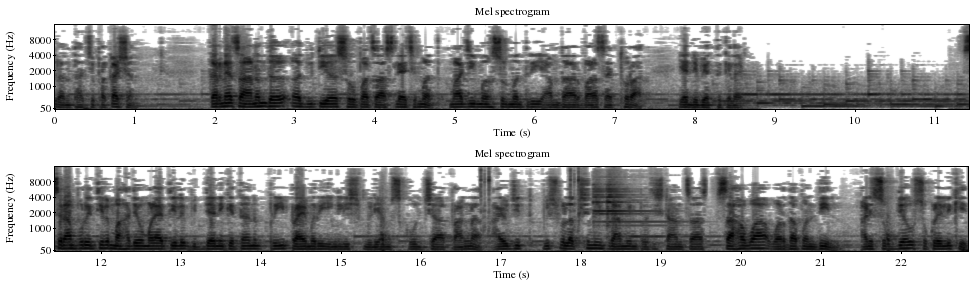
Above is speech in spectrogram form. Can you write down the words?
ग्रंथाचे प्रकाशन करण्याचा आनंद अद्वितीय स्वरूपाचा असल्याचे मत माजी महसूल मंत्री आमदार बाळासाहेब थोरात यांनी व्यक्त केलं आहे श्रीरामपूर येथील महादेव मळ्यातील Vidyaniketan pre primary English medium स्कूलच्या प्रांगणात आयोजित विश्वलक्ष्मी ग्रामीण प्रतिष्ठानचा सहावा वर्धापन दिन आणि सुखदेव सुकळे लिखित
